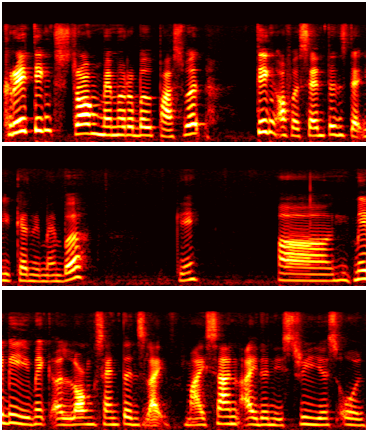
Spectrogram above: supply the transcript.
creating strong memorable password. Think of a sentence that you can remember. Okay, uh, maybe you make a long sentence like my son Aiden is three years old.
